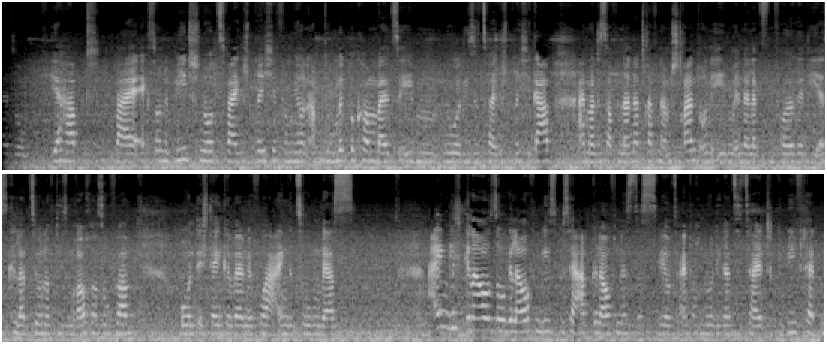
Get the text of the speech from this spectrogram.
Also, ihr habt bei Ex on the Beach nur zwei Gespräche von mir und Abdu mitbekommen, weil es eben nur diese zwei Gespräche gab. Einmal das Aufeinandertreffen am Strand und eben in der letzten Folge die Eskalation auf diesem Rauchersofa. Und ich denke, wären wir vorher eingezogen, wäre es eigentlich genauso gelaufen, wie es bisher abgelaufen ist, dass wir uns einfach nur die ganze Zeit gebieft hätten,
